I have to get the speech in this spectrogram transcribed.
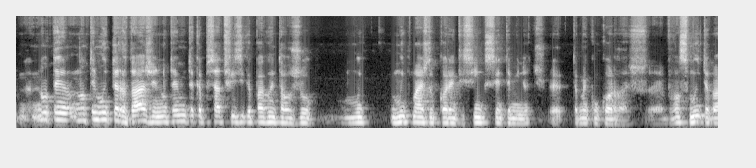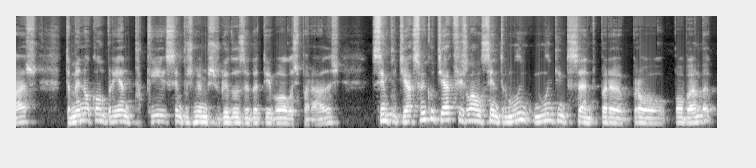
não tem, não tem muita rodagem, não tem muita capacidade física para aguentar o jogo, muito, muito mais do que 45, 60 minutos, eh, também concordas, eh, vão-se muito abaixo, também não compreendo porque sempre os mesmos jogadores a bater bolas paradas, sempre o Tiago, se bem que o Tiago fez lá um centro muito, muito interessante para, para, o, para o Bamba,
